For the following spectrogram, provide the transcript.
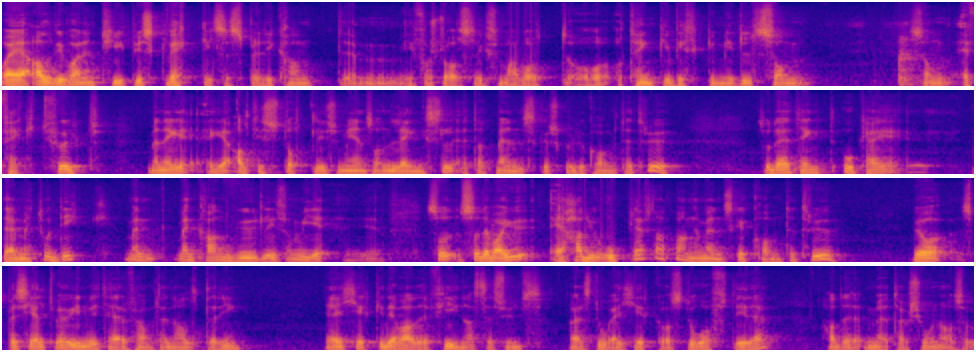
og jeg har aldri vært en typisk vekkelsespredikant um, i forståelse liksom, av å, å, å, tenke virkemiddel som, som effektfullt. Men jeg, jeg, har alltid stått liksom, i en sånn lengsel etter at mennesker skulle komme til tro. Så da har jeg tenkt ok, det er metodikk, men, men kan Gud liksom gi så, så, det var jo, jeg hadde jo opplevd at mange mennesker kom til tro. Ved å, spesielt ved å invitere fram til en alterring. I kirke, Det var det fineste jeg syns. Jeg sto i kirke og sto ofte i det. Hadde møteaksjoner og så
